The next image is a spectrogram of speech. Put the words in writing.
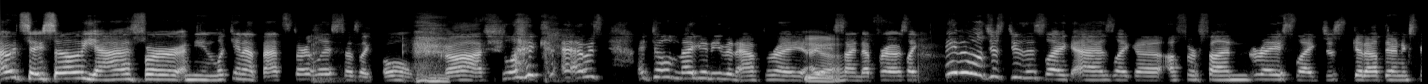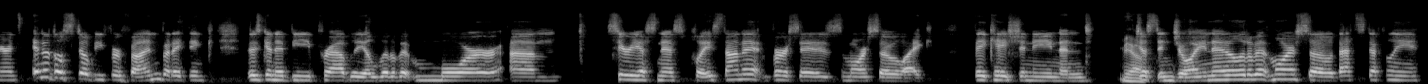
I would say so. Yeah. For, I mean, looking at that start list, I was like, oh gosh. Like, I was, I told Megan even after I, yeah. I signed up for it, I was like, maybe we'll just do this like as like a, a for fun race, like just get out there and experience. And it'll still be for fun. But I think there's going to be probably a little bit more, um, seriousness placed on it versus more so like vacationing and yeah. just enjoying it a little bit more. So that's definitely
